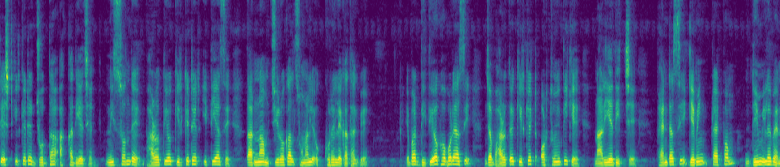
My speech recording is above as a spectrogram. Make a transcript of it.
টেস্ট ক্রিকেটের যোদ্ধা আখ্যা দিয়েছেন। নিঃসন্দেহে ভারতীয় ক্রিকেটের ইতিহাসে তার নাম চিরকাল সোনালী অক্ষরে লেখা থাকবে। এবার দ্বিতীয় খবরে আসি, যা ভারতীয় ক্রিকেট অর্থনীতিকে নাড়িয়ে দিচ্ছে। Fantasy gaming platform Dream eleven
